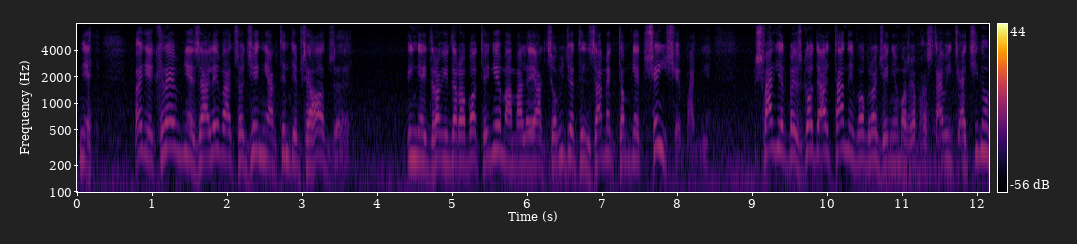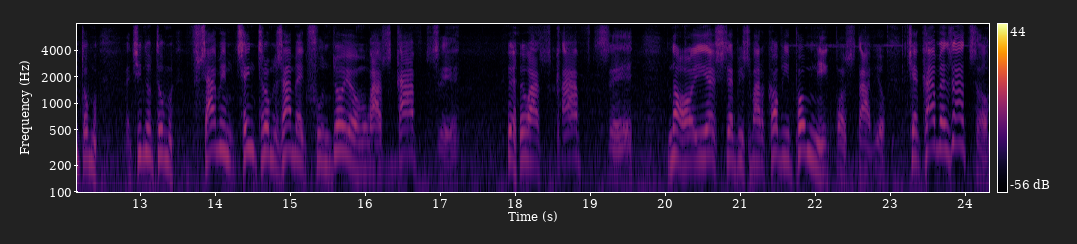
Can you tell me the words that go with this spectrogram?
panie, panie, krew mnie zalewa codziennie, jak tędy przechodzę. Innej drogi do roboty nie mam, ale jak co widzę ten zamek, to mnie trzęsie, panie. Szwagier bez zgody altany w ogrodzie nie może postawić, a ci no tu, ci no tu w samym centrum zamek fundują łaskawcy. łaskawcy. No i jeszcze Bismarckowi pomnik postawił. Ciekawe za co.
